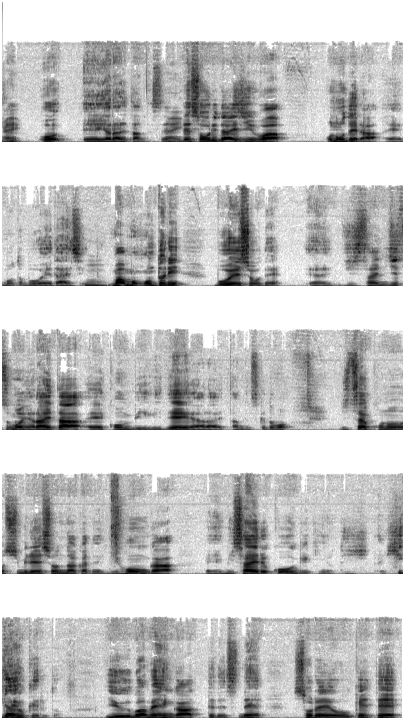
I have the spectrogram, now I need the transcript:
はい。を、えーやられたんですね。はいで、総理大臣は、小野寺、えー元防衛大臣。うんまあもう本当に防衛省で、えー実際に実務をやられた、えーコンビでやられたんですけども、実はこのシミュレーションの中で日本が、えーミサイル攻撃によってひ被害を受けるという場面があってですね、それを受けて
